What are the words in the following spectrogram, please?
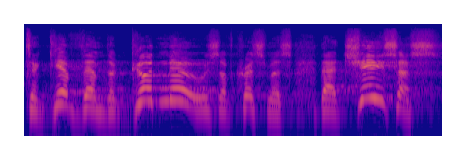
to give them the good news of Christmas that Jesus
